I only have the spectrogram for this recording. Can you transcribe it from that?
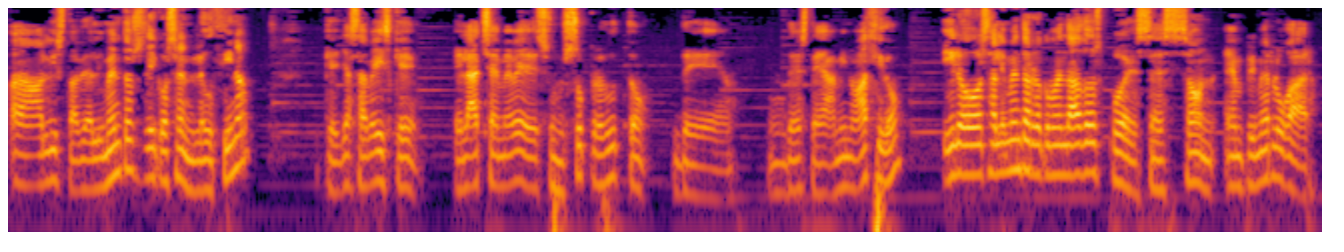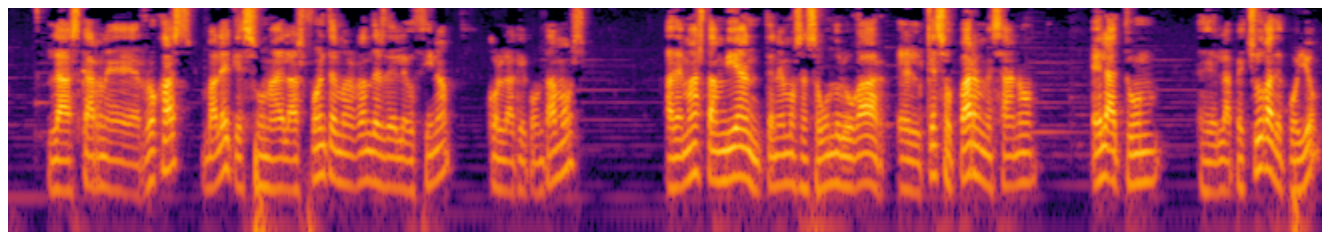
ah, lista de alimentos ricos en leucina, que ya sabéis que el HMB es un subproducto de, de este aminoácido, y los alimentos recomendados pues son en primer lugar las carnes rojas, ¿vale? Que es una de las fuentes más grandes de leucina con la que contamos. Además también tenemos en segundo lugar el queso parmesano, el atún, eh, la pechuga de pollo,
